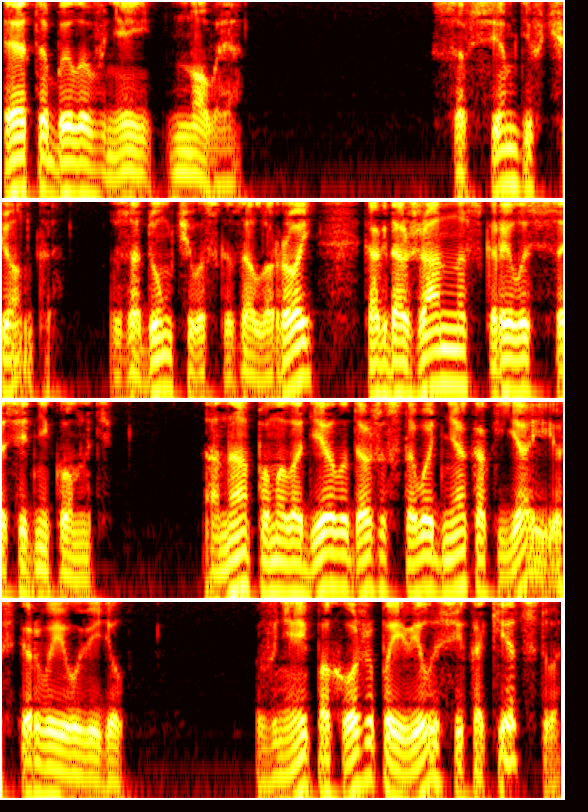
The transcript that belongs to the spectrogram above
Это было в ней новое. «Совсем девчонка», — задумчиво сказал Рой, когда Жанна скрылась в соседней комнате. Она помолодела даже с того дня, как я ее впервые увидел. В ней, похоже, появилось и кокетство.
